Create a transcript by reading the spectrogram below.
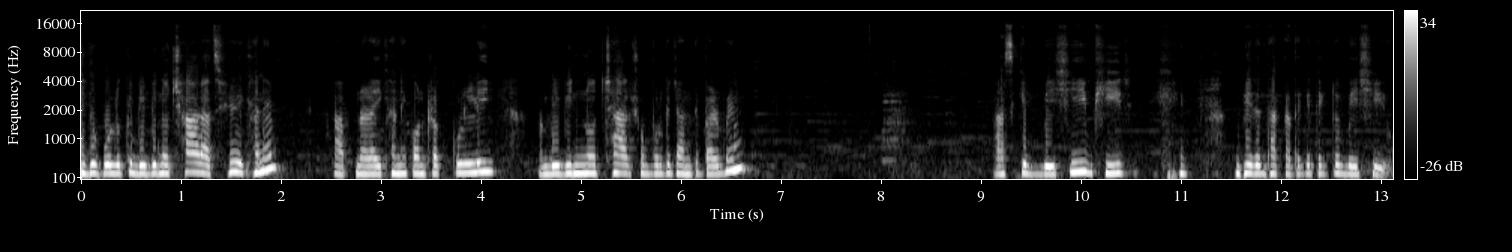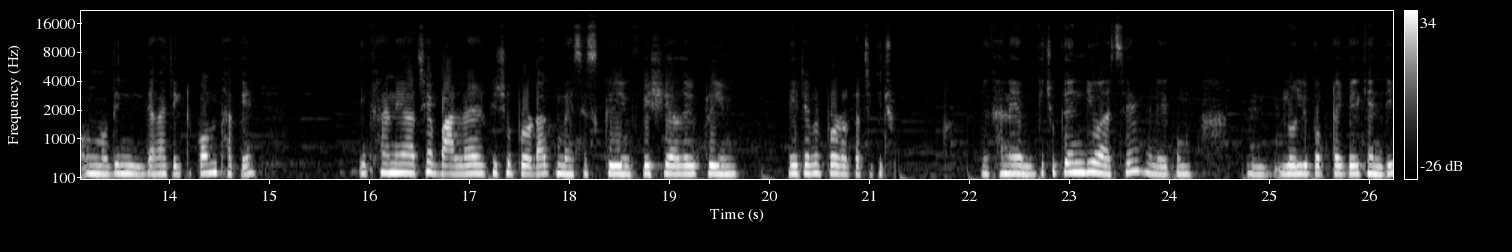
ঈদ উপলক্ষে বিভিন্ন ছাড় আছে এখানে। আপনারা এখানে কন্ট্রাক্ট করলেই বিভিন্ন ছাড় সম্পর্কে জানতে পারবেন। আজকে বেশি ভিড়, ভিড়ের ধাক্কা থেকে এটা একটু বেশি। অন্যদিন দেখা যাচ্ছে একটু কম থাকে। এখানে আছে পার্লারের কিছু প্রোডাক্ট মেসেজ ক্রিম ফেসিয়ালের ক্রিম এই টাইপের প্রোডাক্ট আছে কিছু। এখানে কিছু ক্যান্ডিও আছে মানে এরকম ললিপপ টাইপের ক্যান্ডি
